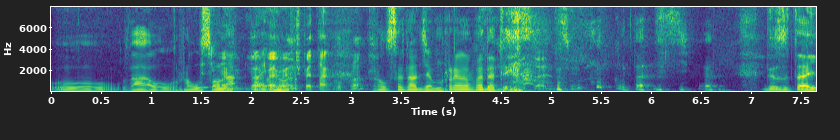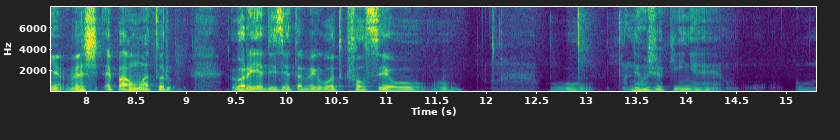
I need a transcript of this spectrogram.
O, vá, o Raul vai, Sonato. vai, vai ver um espetáculo, pronto. Raul Sonato já morreu a banda dele. Sim. Coitado do senhor. Deus o tenha. Mas, é pá, um ator. Agora ia dizer também o outro que faleceu, o. o, o não Joaquim, é. O,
